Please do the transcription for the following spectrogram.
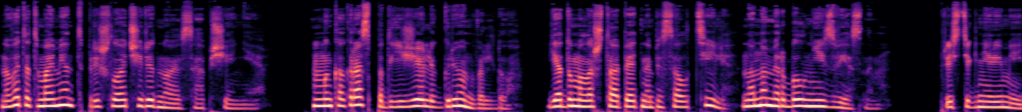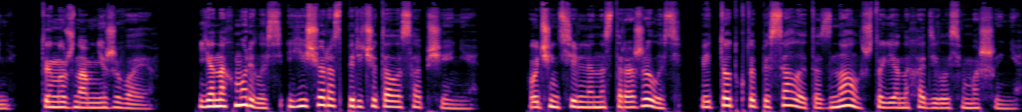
Но в этот момент пришло очередное сообщение. Мы как раз подъезжали к Грюнвальду. Я думала, что опять написал Тиль, но номер был неизвестным. «Пристегни ремень. Ты нужна мне живая. Я нахмурилась и еще раз перечитала сообщение. Очень сильно насторожилась, ведь тот, кто писал это, знал, что я находилась в машине.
